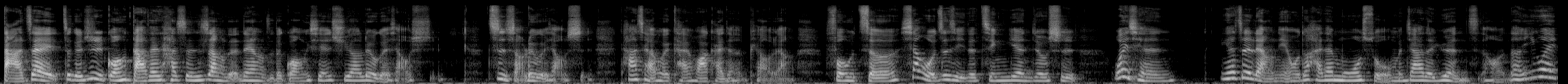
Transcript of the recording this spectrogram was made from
打在这个日光打在它身上的那样子的光线，需要六个小时，至少六个小时，它才会开花开得很漂亮。否则，像我自己的经验就是，我以前应该这两年我都还在摸索我们家的院子哈。那因为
